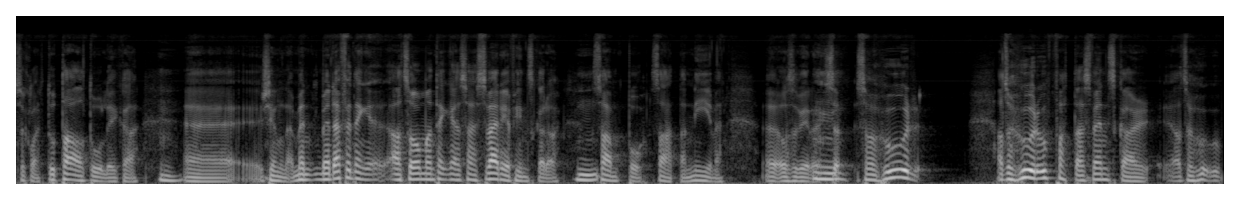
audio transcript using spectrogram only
såklart totalt olika eh, skillnader. Men, men därför tänker jag, alltså om man tänker så här Sverigefinska då. Mm. Sampo, satan, niven eh, och så vidare. Mm. Så, så hur Alltså hur uppfattar svenskar, alltså hur,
